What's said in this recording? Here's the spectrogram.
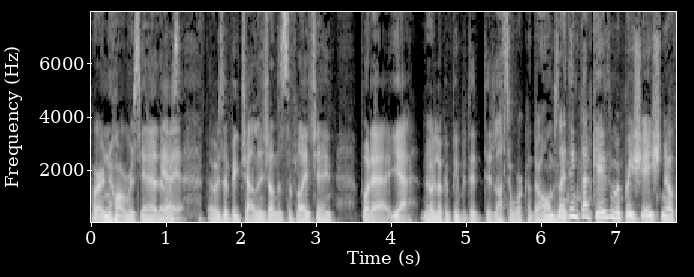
were enormous. Yeah, that Yeah, was yeah. that was a big challenge on the supply chain. But uh, yeah, no, look, at people did, did lots of work on their homes, and I think that gave them appreciation of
